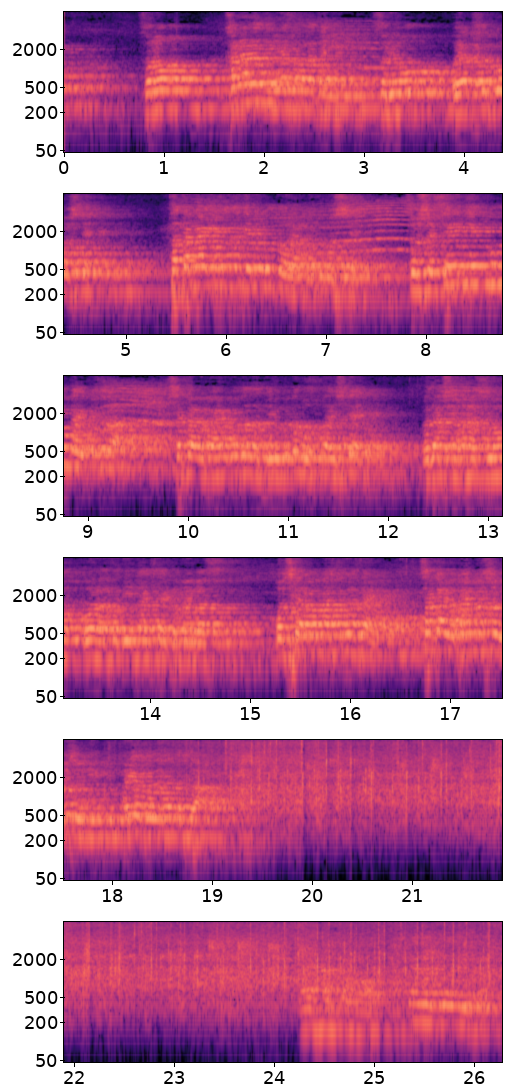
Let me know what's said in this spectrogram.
その必ず皆様方にそれをお約束をして戦い続けることを約束をしてそして政権交代こそが社会を変えることだということもお伝えして私の話を終わらせていただきたいと思いますお力を貸してください。社会を変えましょう一緒に。ありがとうございました。前原さんも力強い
